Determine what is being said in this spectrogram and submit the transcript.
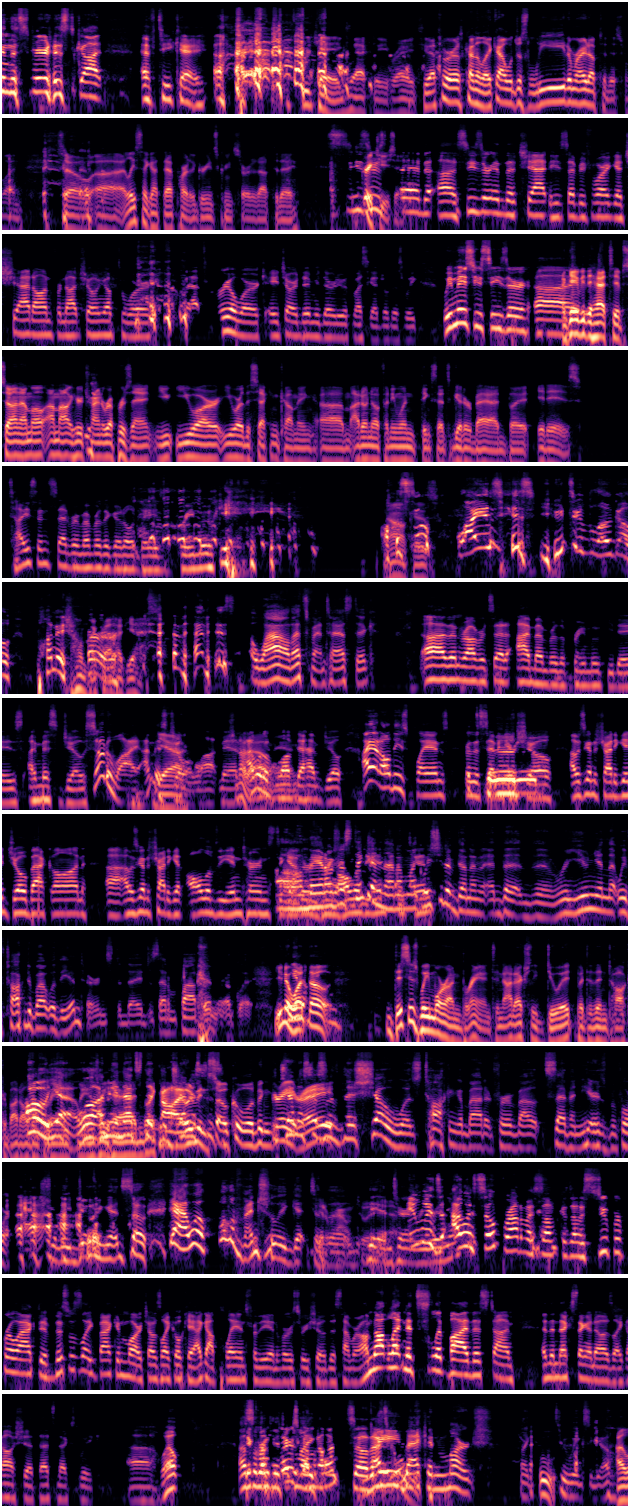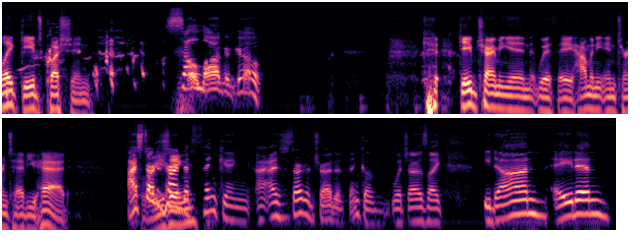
in the spirit of Scott FTK. PK, exactly right. See, that's where I was kind of like, I will just lead them right up to this one. So uh, at least I got that part of the green screen sorted out today. Caesar Tuesday. said, uh, Caesar in the chat, he said, before I get shat on for not showing up to work, real work, HR did me dirty with my schedule this week. We miss you, Caesar. Uh, I gave you the hat tip, son. I'm I'm out here trying to represent you. You are you are the second coming. Um, I don't know if anyone thinks that's good or bad, but it is. Tyson said, remember the good old days, pre Mookie. No, why is his YouTube logo punish oh my her? god, yes. that is Oh, wow, that's fantastic. Uh, then Robert said, "I remember the pre Mookie days. I miss Joe. So do I. I miss Yeah. Joe a lot, man. Shout I would have loved to have Joe. I had all these plans for the seven year show. I was going to try to get Joe back on. Uh, I was going to try to get all of the interns together. Oh man, I was just all of the thinking that. I'm like, in. we should have done an, uh, the the reunion that we've talked about with the interns today. Just had them pop in real quick. You know You what know- though? This is way more on brand to not actually do it, but to then talk about all. the Oh, grand yeah. Well, plans I mean, had. that's the- like, the oh, it would have been so cool. It'd been The great, genesis right? of this show was talking about it for about seven years before actually doing it. So yeah, we'll we'll eventually get to Get the, around to it, the yeah. intern. It was reunion. I was so proud of myself because I was super proactive. This was like back in March. I was like, okay, I got plans for the anniversary show this time around. I'm not letting it slip by this time. And the next thing I know, I was like, oh shit, that's next week. Uh, well, I also Dick looked at like on, so that's way cool. back in March, like Ooh. two weeks ago. I like Gabe's question. So long ago. Gabe chiming in with a how many interns have you had? I started trying to thinking. I I started trying to think of which I was like, Edan, Aiden,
